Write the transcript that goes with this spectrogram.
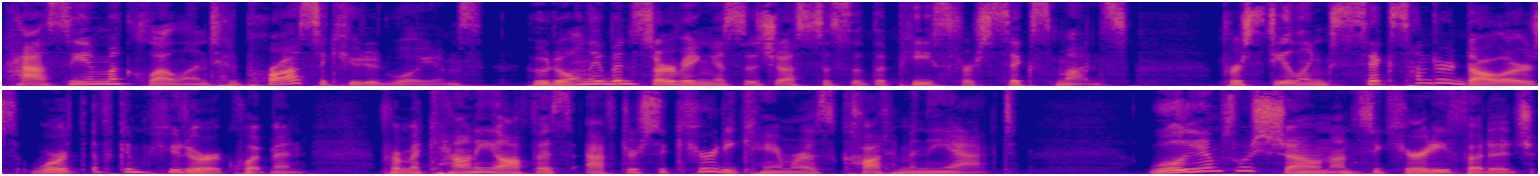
Hasse and McLelland had prosecuted Williams, who had only been serving as the Justice of the Peace for six months, for stealing $600 worth of computer equipment from a county office after security cameras caught him in the act. Williams was shown on security footage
